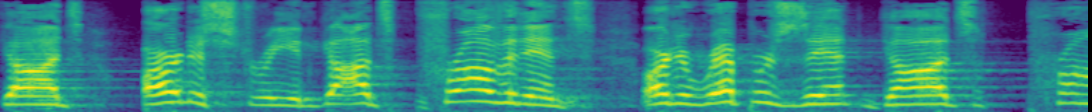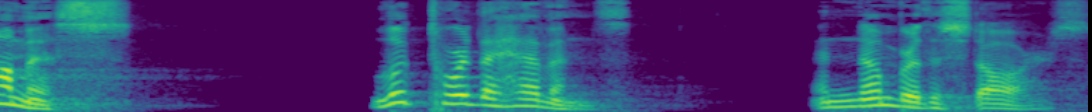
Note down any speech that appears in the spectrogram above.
God's artistry and God's providence are to represent God's promise. Look toward the heavens and number the stars.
